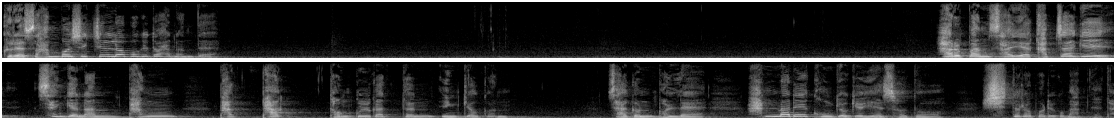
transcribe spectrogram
그래서 한 번씩 찔러보기도 하는데, 하룻밤 사이에 갑자기 생겨난 방, 박, 박 덩굴 같은 인격은 작은 벌레 한 마리의 공격에 의해서도 시들어버리고 맙니다.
